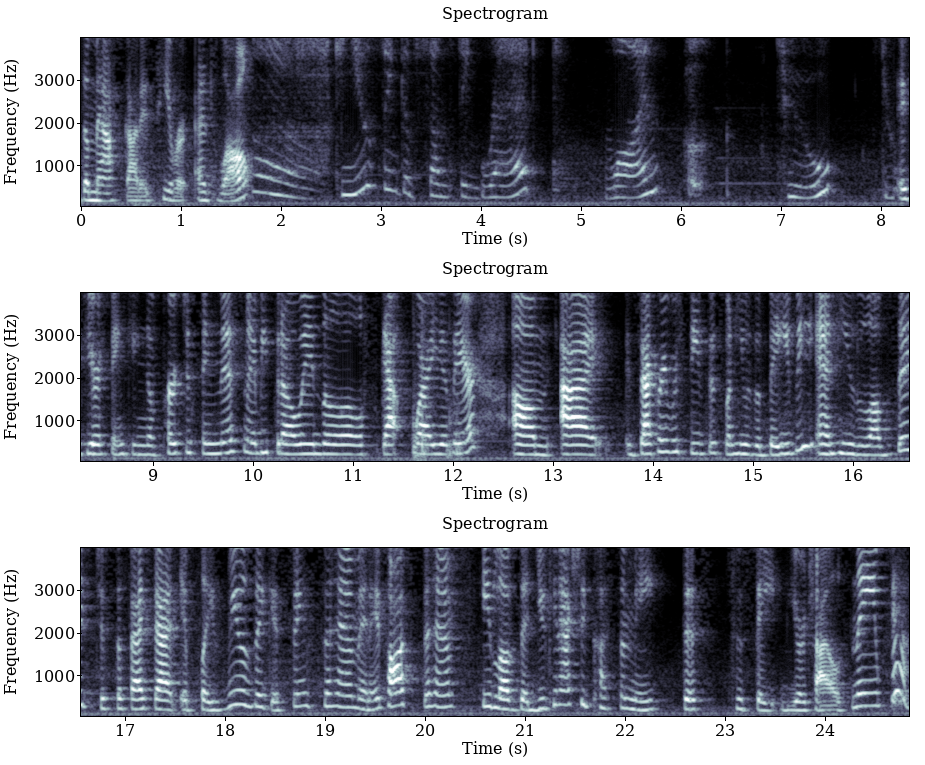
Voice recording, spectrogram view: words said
the mascot is here as well. Can you think of something red? One, two, if you're thinking of purchasing this, maybe throw in the little scout while you're there. Um, I Zachary received this when he was a baby and he loves it. Just the fact that it plays music, it sings to him, and it talks to him. He loves it. You can actually custom make this to say your child's name. Yeah,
